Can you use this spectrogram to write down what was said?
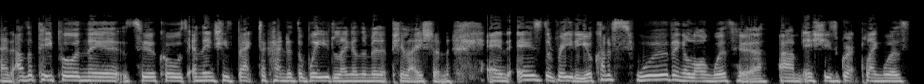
and other people in their circles, and then she's back to kind of the wheedling and the manipulation. And as the reader, you're kind of swerving along with her um, as she's grappling with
